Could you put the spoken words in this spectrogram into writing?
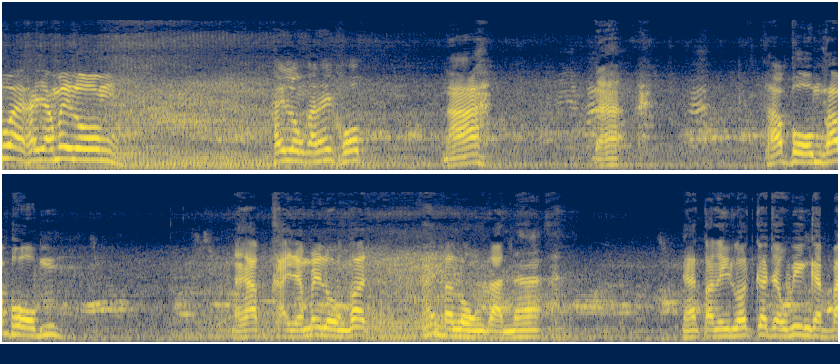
ด้วยใครยังไม่ลง ให้ลงกันให้ครบนะนะฮะครับผมครับผมนะครับ ใครยังไม่ลงก็ให้มาลงกันนะฮะนะตอนนี้รถก็จะวิ่งกันไป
